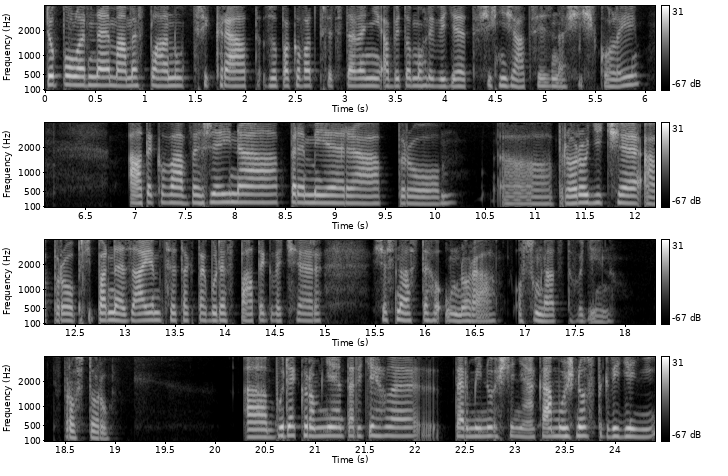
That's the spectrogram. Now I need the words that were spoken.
dopoledne máme v plánu třikrát zopakovat představení, aby to mohli vidět všichni žáci z naší školy. A taková veřejná premiéra pro, uh, pro rodiče a pro případné zájemce, tak tak bude v pátek večer 16. února 18 hodin v prostoru. A bude kromě tady těchto termínů ještě nějaká možnost k vidění?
